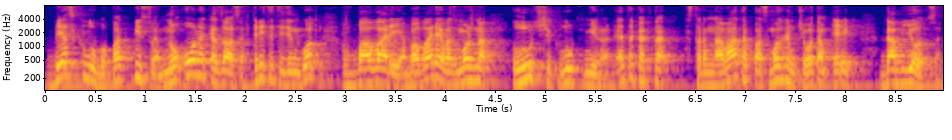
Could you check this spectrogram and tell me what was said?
Без клуба. Подписываем. Но он оказался в 31 год в Баварии. А Бавария, возможно, лучший клуб мира. Это как-то странновато. Посмотрим, чего там Эрик добьется.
